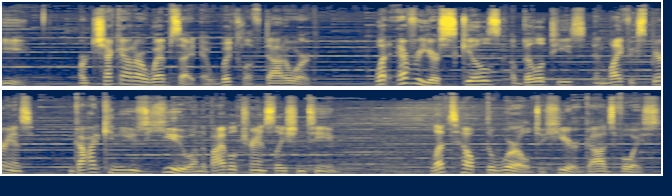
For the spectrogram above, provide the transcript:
E. Or check out our website at wycliffe.org. Whatever your skills, abilities, and life experience, God can use you on the Bible translation team. Let's help the world to hear God's voice.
